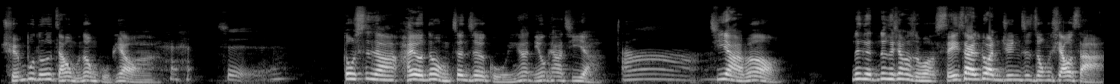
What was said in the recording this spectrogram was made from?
全部都是涨我们那种股票啊，是，都是啊。还有那种政策股，你看，你又看到基亚啊，基亚有没有？那个那个叫什么？谁在乱军之中潇洒？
